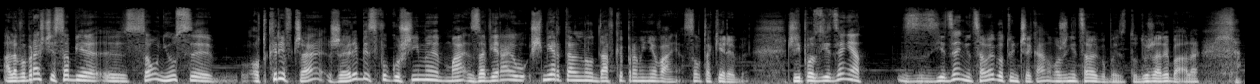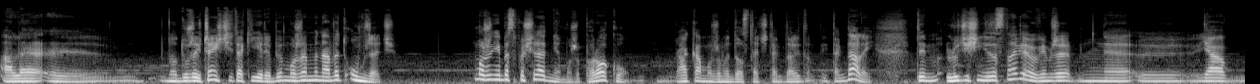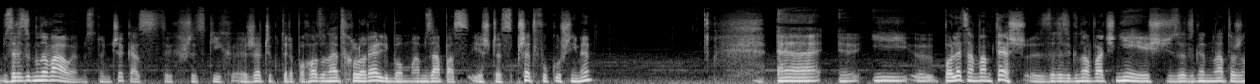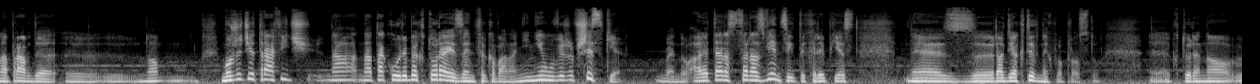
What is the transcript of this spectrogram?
ale wyobraźcie sobie, e, są newsy odkrywcze, że ryby z Fukushimy ma, zawierają śmiertelną dawkę promieniowania. Są takie ryby. Czyli po zjedzenia zjedzeniu całego tuńczyka, no może nie całego, bo jest to duża ryba, ale, ale no dużej części takiej ryby możemy nawet umrzeć. Może nie bezpośrednio, może po roku raka możemy dostać i tak dalej, i tak dalej. Tym ludzie się nie zastanawiają. Wiem, że mm, e, y, ja zrezygnowałem z tuńczyka, z tych wszystkich rzeczy, które pochodzą, nawet chloreli, bo mam zapas jeszcze sprzed Fukushimy. E, I polecam wam też zrezygnować, nie jeść ze względu na to, że naprawdę no, możecie trafić na, na taką rybę, która jest zainfekowana. Nie, nie mówię, że wszystkie będą, ale teraz coraz więcej tych ryb jest z radioaktywnych po prostu, które no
